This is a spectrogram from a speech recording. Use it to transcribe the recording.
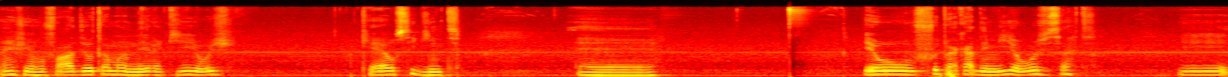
Enfim, eu vou falar de outra maneira aqui hoje, que é o seguinte. É... Eu fui pra academia hoje, certo? E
